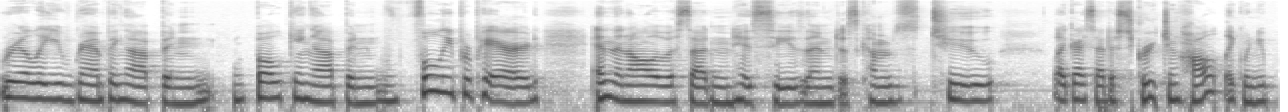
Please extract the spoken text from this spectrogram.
really ramping up and bulking up and fully prepared. And then all of a sudden, his season just comes to like I said, a screeching halt, like when you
